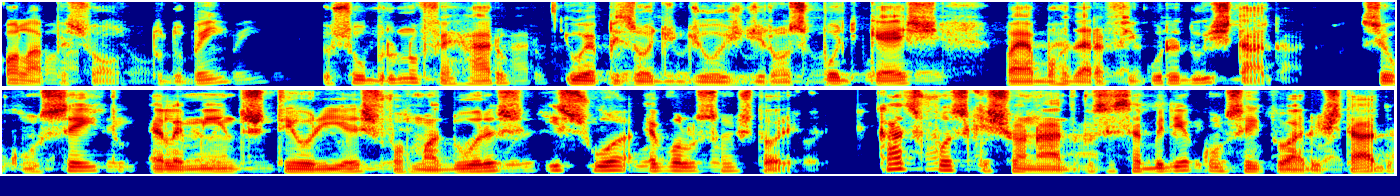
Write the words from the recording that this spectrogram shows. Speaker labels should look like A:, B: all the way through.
A: Olá pessoal, tudo bem? Eu sou o Bruno Ferraro e o episódio de hoje de nosso podcast vai abordar a figura do Estado, seu conceito, elementos, teorias, formaduras e sua evolução histórica. Caso fosse questionado, você saberia conceituar o Estado?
